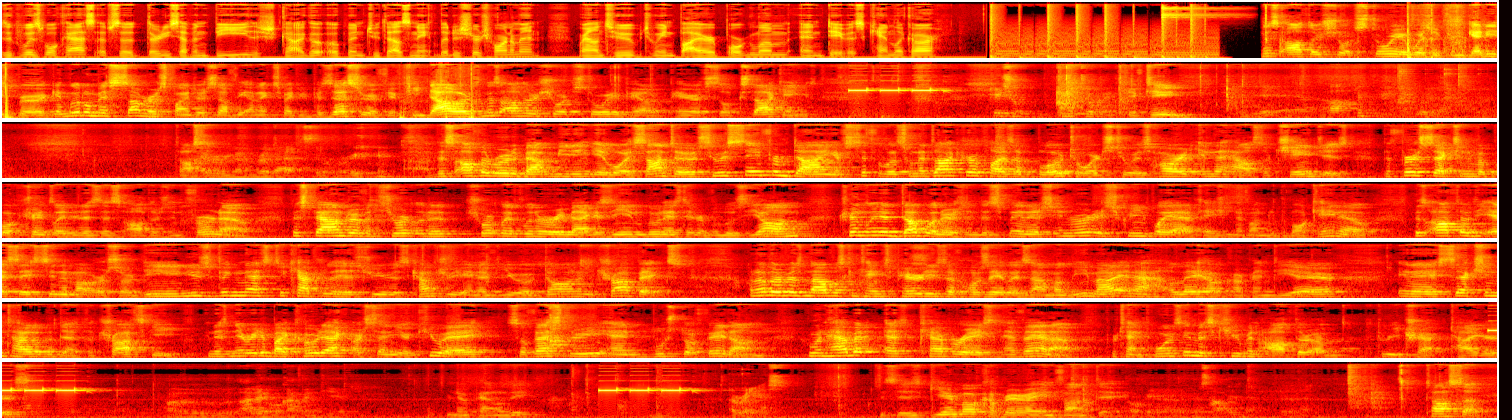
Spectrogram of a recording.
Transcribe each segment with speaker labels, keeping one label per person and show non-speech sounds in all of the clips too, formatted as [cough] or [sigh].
Speaker 1: This is Quiz Bowl Cast, episode 37B, the Chicago Open 2008 Literature Tournament, round two between Beyer Borglum and Davis Kandlikar.
Speaker 2: This author's short story, A Wizard from Gettysburg, and Little Miss Summers finds herself the unexpected possessor of $15, and this author's short story, A pair, a pair of silk stockings.
Speaker 3: Get your, get your
Speaker 2: 15.
Speaker 3: Yeah.
Speaker 2: Toss
Speaker 3: I remember that story. [laughs]
Speaker 2: Uh, This author wrote about meeting Eloy Santos, who is saved from dying of syphilis when a doctor applies a blowtorch to his heart in the House of Changes, the first section of a book translated as this author's Inferno. This founder of the short-lived, short-lived literary magazine Lunes de Revolucion translated Dubliners into Spanish and wrote a screenplay adaptation of Under the Volcano. This author of the essay Cinema or Sardine used vignettes to capture the history of his country and a view of dawn in the tropics. Another of his novels contains parodies of Jose Lezama Lima and Alejo Carpentier in a section titled The Death of Trotsky, and is narrated by Kodak, Arsenio Cue, Silvestre, and Bustrófedon, who inhabit as cabarets in Havana. For 10 points, name is Cuban author of Three Trapped Tigers.
Speaker 3: Oh, Alejo Carpentier.
Speaker 2: No penalty.
Speaker 4: Arenas.
Speaker 2: This is Guillermo Cabrera Infante.
Speaker 3: Okay, uh, that's hard.
Speaker 2: Toss up.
